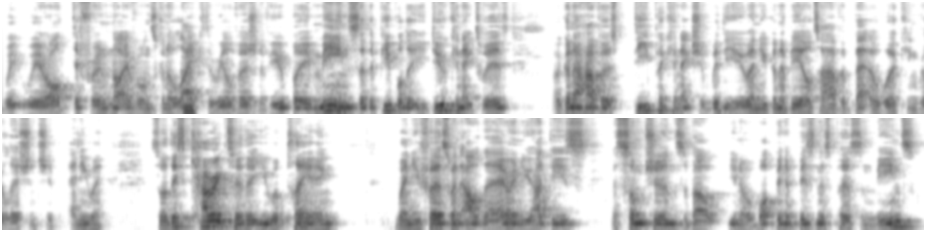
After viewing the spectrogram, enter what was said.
we, we're all different. Not everyone's going to hmm. like the real version of you, but it means that the people that you do connect with are going to have a deeper connection with you and you're going to be able to have a better working relationship anyway. So, this character that you were playing when you first went out there and you had these assumptions about, you know, what being a business person means,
